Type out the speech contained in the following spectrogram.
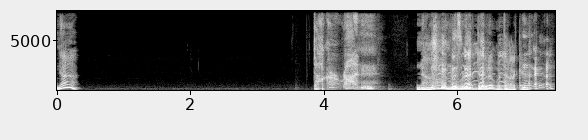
Yeah. Docker run. No, no, we're not doing it with Docker.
